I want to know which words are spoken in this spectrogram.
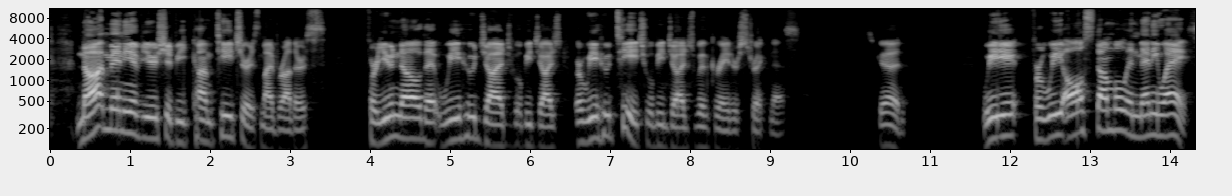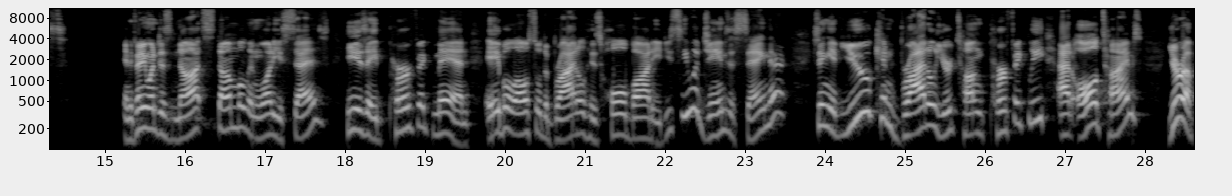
not many of you should become teachers, my brothers, for you know that we who judge will be judged, or we who teach will be judged with greater strictness. It's good. We, for we all stumble in many ways. And if anyone does not stumble in what he says, he is a perfect man, able also to bridle his whole body. Do you see what James is saying there? Saying if you can bridle your tongue perfectly at all times, you're a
